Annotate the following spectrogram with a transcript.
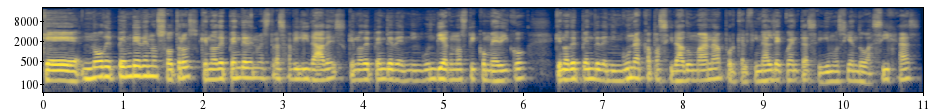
que no depende de nosotros, que no depende de nuestras habilidades, que no depende de ningún diagnóstico médico, que no depende de ninguna capacidad humana, porque al final de cuentas seguimos siendo vasijas,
